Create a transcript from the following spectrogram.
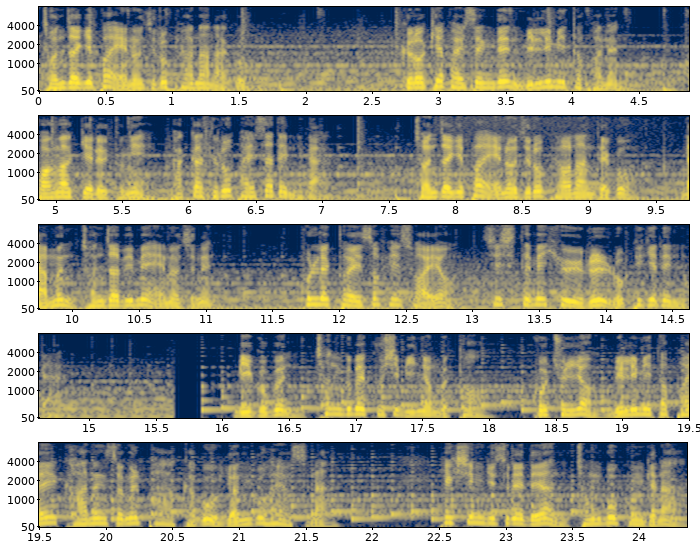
전자기파 에너지로 변환하고 그렇게 발생된 밀리미터파는 광학계를 통해 바깥으로 발사됩니다. 전자기파 에너지로 변환되고 남은 전자빔의 에너지는 콜렉터에서 회수하여 시스템의 효율을 높이게 됩니다. 미국은 1992년부터 고출력 밀리미터파의 가능성을 파악하고 연구하였으나 핵심 기술에 대한 정보 공개나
